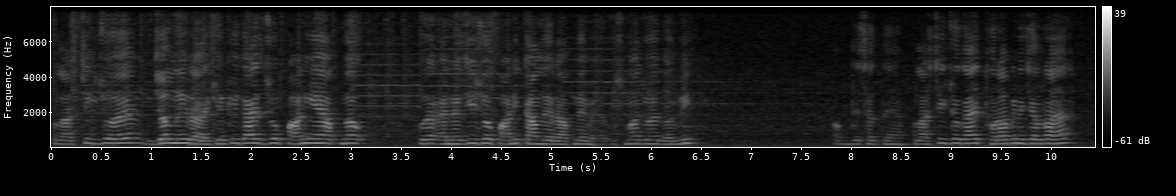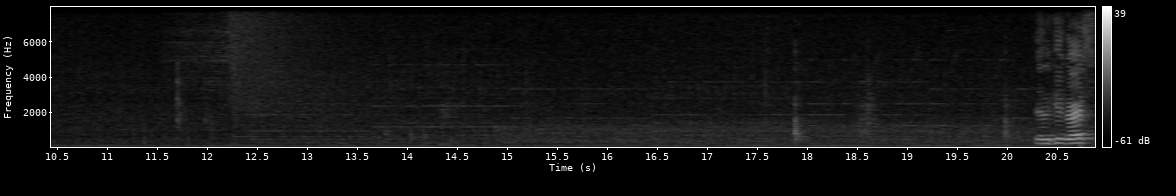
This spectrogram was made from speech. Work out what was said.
प्लास्टिक जो है, जल नहीं रहा है क्योंकि गैस जो पानी है, अपना पूरा एनर्जी जो पानी टान ले रहा है अपने में, उसमें जो है गर्मी। अब देख सकते हैं, प्लास्टिक जो गैस थोड़ा भी नहीं जल रहा है। ये देखिए गैस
